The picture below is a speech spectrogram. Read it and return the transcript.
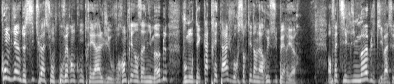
Combien de situations vous pouvez rencontrer à Alger où vous rentrez dans un immeuble, vous montez quatre étages, vous ressortez dans la rue supérieure en fait, c'est l'immeuble qui va se.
